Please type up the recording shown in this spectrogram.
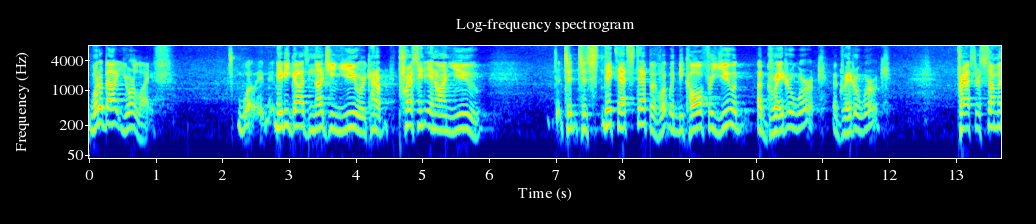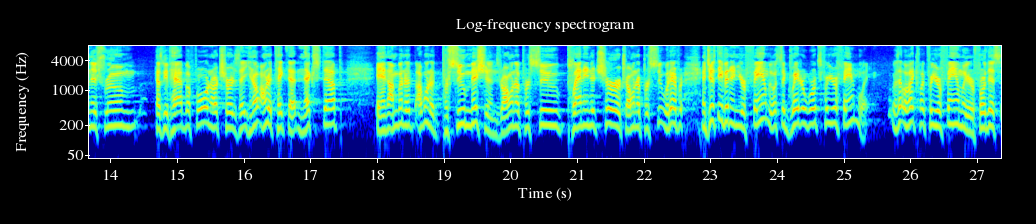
What about your life? maybe God's nudging you or kind of pressing in on you to, to, to take that step of what would be called for you a, a greater work, a greater work. Perhaps there's some in this room, as we've had before in our church, that, you know, I'm going to take that next step and I'm to, I want to pursue missions or I want to pursue planning a church or I want to pursue whatever. And just even in your family, what's the greater works for your family? It like for your family or for this,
